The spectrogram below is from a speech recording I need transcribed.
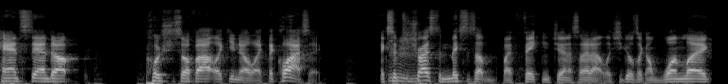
handstand up, push yourself out, like you know, like the classic. Except she mm-hmm. tries to mix this up by faking Genocide out. Like she goes like on one leg,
